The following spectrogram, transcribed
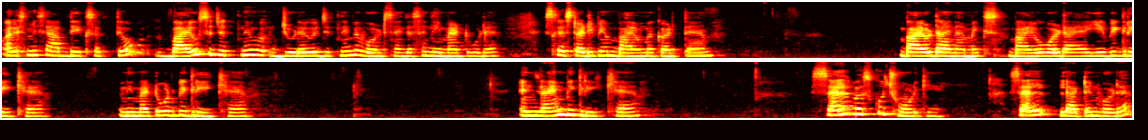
और इसमें से आप देख सकते हो बायो से जितने जुड़े हुए जितने भी वर्ड्स हैं, जैसे नीमेटोड है, इसका स्टडी भी हम बायो में करते हैं। बायोडायनामिक्स बायो वर्ड आया, ये भी ग्रीक है। नीमेटोड भी ग्रीक है। एंजाइम भी ग्रीक है। सेल बस को छोड़ के, सेल लैटिन वर्ड है।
